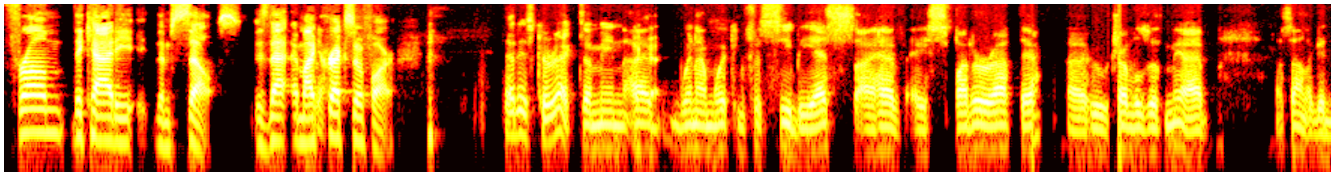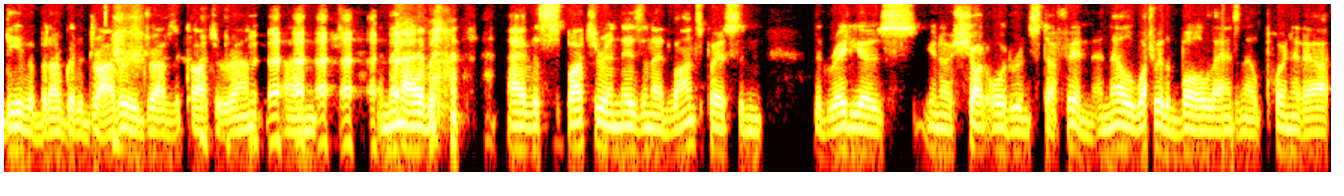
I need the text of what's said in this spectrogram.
from the caddy themselves is that. Am I Yeah. correct so far? That is correct. I mean, I, when I'm working for CBS, I have a spotter out there uh, who travels with me. I, I sound like a diva, but I've got a driver who drives the cart around. Um, and then I have a, I have a spotter, and there's an advanced person that radios, you know, shot order and stuff in, and they'll watch where the ball lands and they'll point it out.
